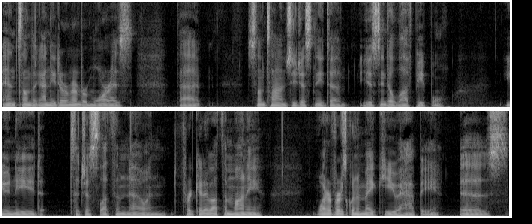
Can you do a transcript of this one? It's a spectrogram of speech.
And something I need to remember more is that sometimes you just need to you just need to love people. You need to just let them know and forget about the money. Whatever is going to make you happy is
